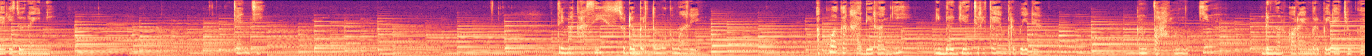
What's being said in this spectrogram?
dari zona ini. Janji. Terima kasih sudah bertemu kemarin. Aku akan hadir lagi di bagian cerita yang berbeda. Entah mungkin dengan orang yang berbeda juga.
